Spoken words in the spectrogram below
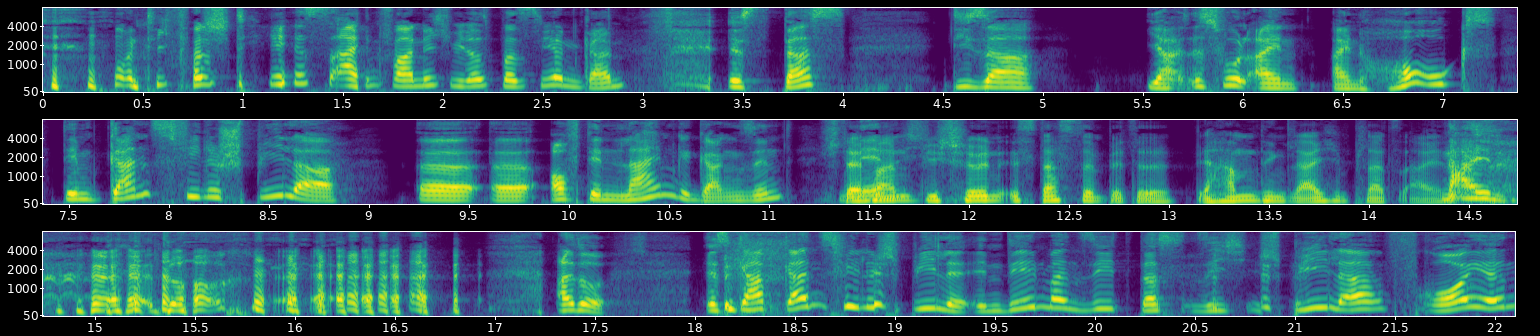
und ich verstehe es einfach nicht, wie das passieren kann, ist das dieser, ja, es ist wohl ein, ein Hoax, dem ganz viele Spieler äh, äh, auf den Leim gegangen sind. Stefan, wie schön ist das denn bitte? Wir haben den gleichen Platz eins. Nein! Doch. Also, es gab ganz viele Spiele, in denen man sieht, dass sich Spieler freuen,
